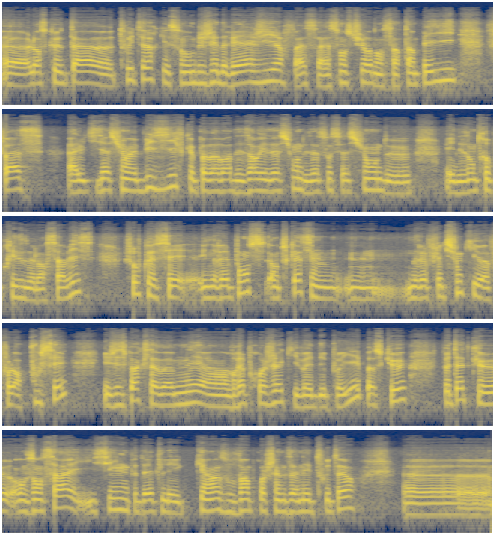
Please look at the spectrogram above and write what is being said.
lorsque tu as Twitter qui sont obligés de réagir face à la censure dans certains pays, face à l'utilisation abusive que peuvent avoir des organisations, des associations de, et des entreprises de leurs services. Je trouve que c'est une réponse, en tout cas c'est une, réflexion qu'il va falloir pousser et j'espère que ça va amener à un vrai projet qui va être déployé parce que peut-être qu'en faisant ça, ils signent peut-être les 15 ou 20 prochaines années de Twitter. Euh,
